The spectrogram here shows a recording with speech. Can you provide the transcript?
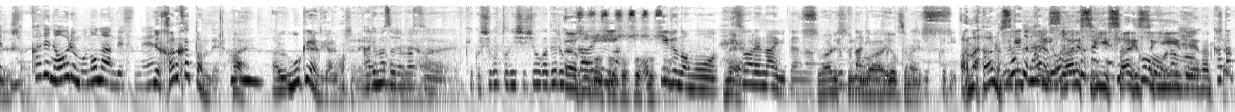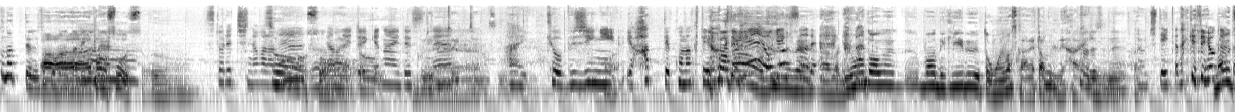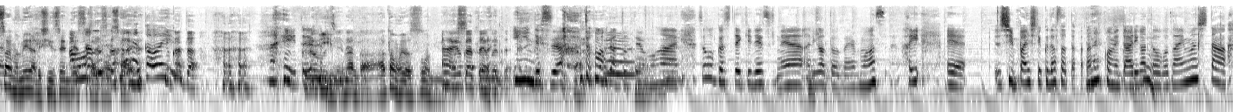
じでしたね。3日で治るものなんですね。いや軽かったんで、はい、あれ動けない時ありますよねありますあります、はい、結構仕事に支障が出るくらい起きるのも座れないみたいな、ね、座りすぎはよくないです。あななんですか？座りすぎ座りすぎでなっちゃう。硬くなってるそこのあたりが、ね、そうですよ、うんストレッチしながらねやらないといけないですね。はい。今日無事にい。や張ってこなくてよくてねお元気そうで。リモートもできると思いますからね 多分ね、はい。そうですね。来ていただけてよかった野口さんの眼鏡新鮮です。かか。わい。いよかったはいといういいね。なんか頭良さそうにあよかったよかった。いいんです。頭がとても。はい。すごく素敵ですね。ありがとうございます。はい。えー心配してくださった方ね。コメントありがとうございました、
